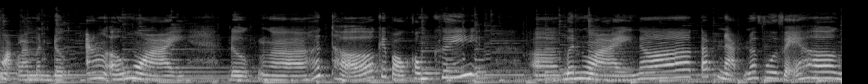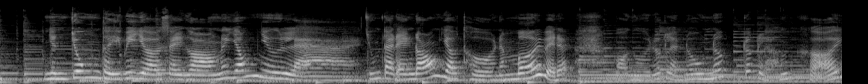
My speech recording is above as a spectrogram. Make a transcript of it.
hoặc là mình được ăn ở ngoài, được à, hít thở cái bầu không khí à, bên ngoài nó tấp nập, nó vui vẻ hơn. Nhìn chung thì bây giờ sài gòn nó giống như là chúng ta đang đón giao thừa năm mới vậy đó. Mọi người rất là nô nức, rất là hứng khởi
